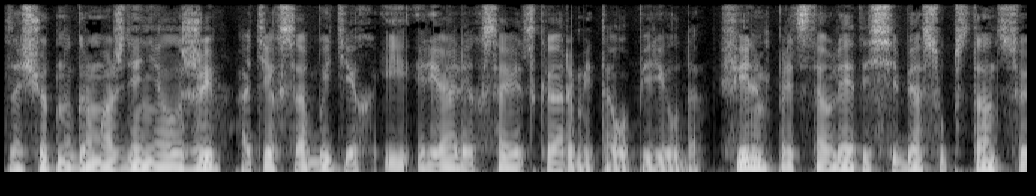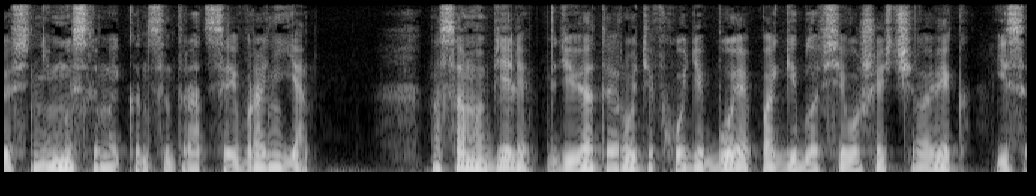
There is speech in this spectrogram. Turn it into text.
за счет нагромождения лжи о тех событиях и реалиях советской армии того периода. Фильм представляет из себя субстанцию с немыслимой концентрацией вранья. На самом деле, в 9-й роте в ходе боя погибло всего 6 человек из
